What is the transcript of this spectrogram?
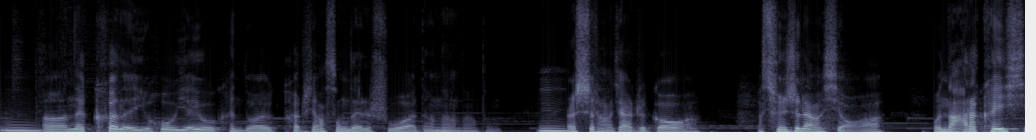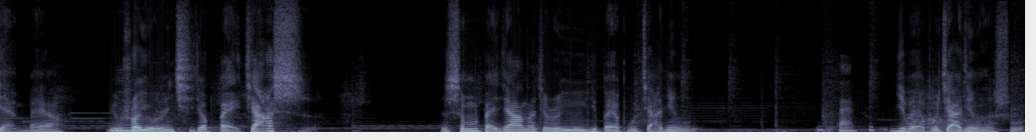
嗯。啊，那刻的以后也有很多刻的像宋代的书啊，等等等等，嗯而市场价值高啊，存世量小啊，我拿着可以显摆啊。比如说有人起叫百家史，什么百家呢？就是有一百部家境一百部，一百部嘉靖的书。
